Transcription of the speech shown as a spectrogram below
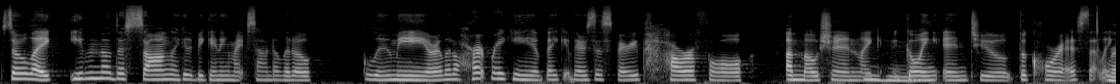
So like even though the song like at the beginning might sound a little gloomy or a little heartbreaking, like there's this very powerful emotion like going into the chorus that like Mm-hmm.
